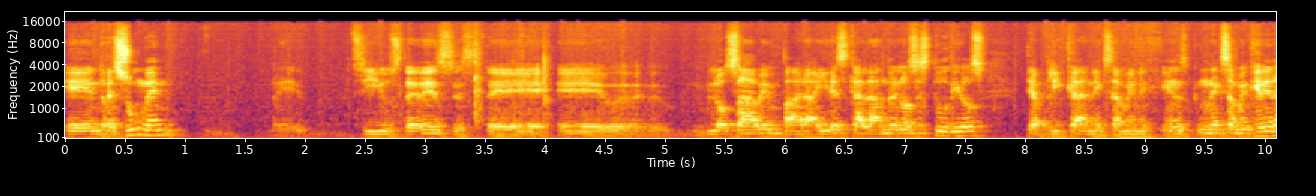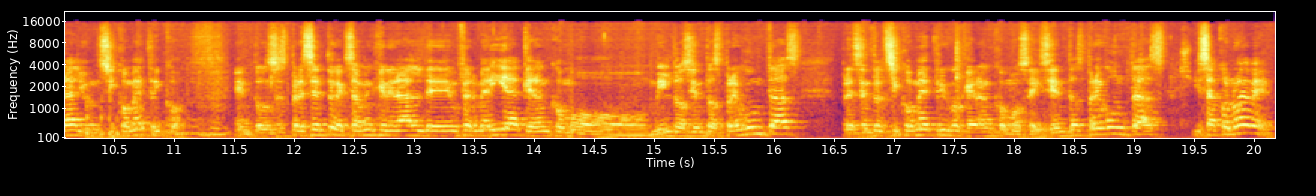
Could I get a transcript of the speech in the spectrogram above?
Eh, en resumen, eh, si ustedes este, eh, lo saben, para ir escalando en los estudios, te aplican examen, un examen general y un psicométrico. Entonces presento el examen general de enfermería, que eran como 1200 preguntas. Presento el psicométrico, que eran como 600 preguntas, y saco 9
